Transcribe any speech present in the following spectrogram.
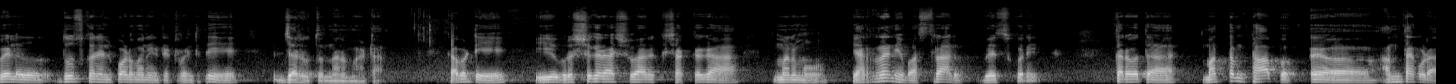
వీళ్ళు దూసుకొని వెళ్ళిపోవడం అనేటటువంటిది జరుగుతుందన్నమాట. కాబట్టి ఈ వృశ్చిక రాశి వారికి చక్కగా మనము ఎర్రని వస్త్రాలు వేసుకొని తర్వాత మొత్తం టాప్ అంతా కూడా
